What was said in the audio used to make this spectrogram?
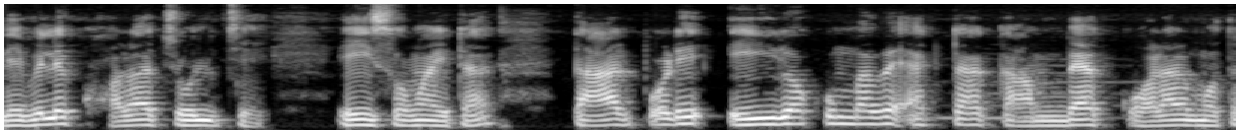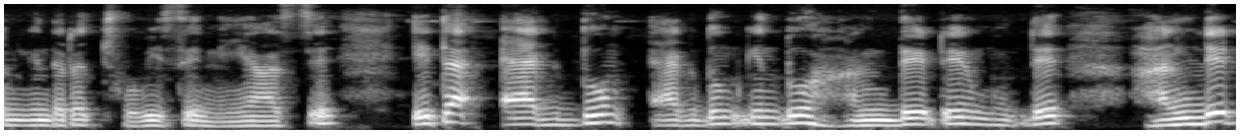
লেভেলে খরা চলছে এই সময়টা, তারপরে এই রকমভাবে একটা কামব্যাক করার মতন কিন্তু একটা ছবি সে নিয়ে আসছে। এটা একদম একদম কিন্তু হান্ড্রেডের মধ্যে হান্ড্রেড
